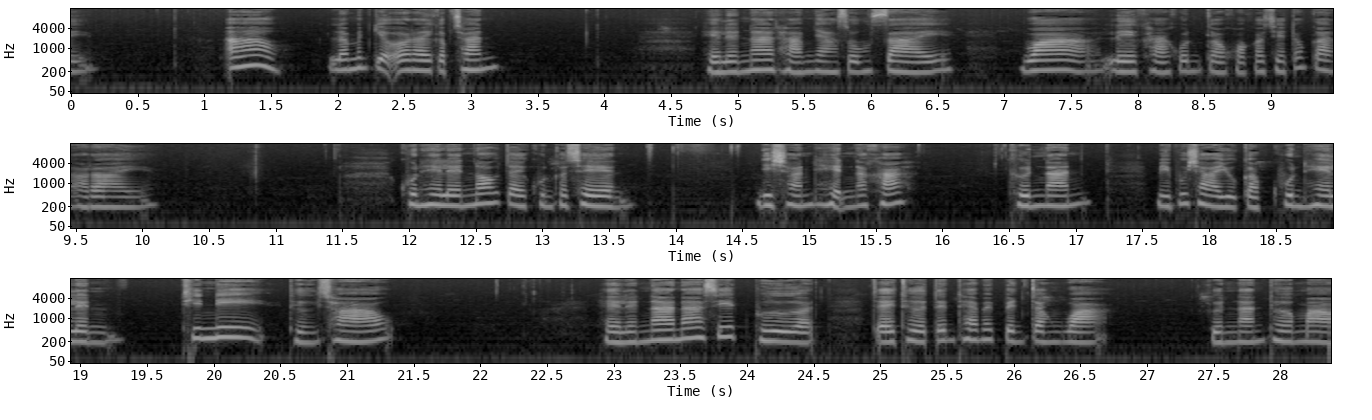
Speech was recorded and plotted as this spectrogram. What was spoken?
ย อ้าว แล้วมันเกี่ยวอะไรกับฉัน เฮเลนาถามอย่างสงสัย ว่าเลขาคนเก่าของคาเชนต้องการอะไร คุณเฮเลนนอกใจคุณคาเชน ดิฉันเห็นนะคะ คืนนั้น มีผู้ชายอยู่กับคุณเฮเลน ที่นี่ถึงเช้า เฮเลนาหน้าซีดเผือด ใจเธอเต้นแทบไม่เป็นจังหวะ คืนนั้นเธอเมา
